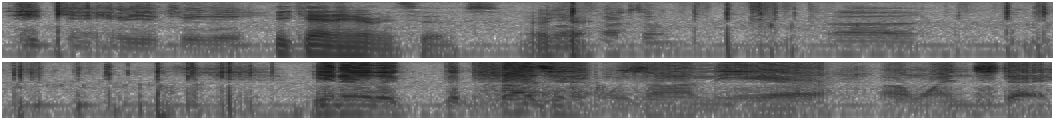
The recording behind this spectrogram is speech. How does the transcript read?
He can't hear you through the. He can't hear me through this. Okay. wanna talk to him? You know, the, the president was on the air on Wednesday.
